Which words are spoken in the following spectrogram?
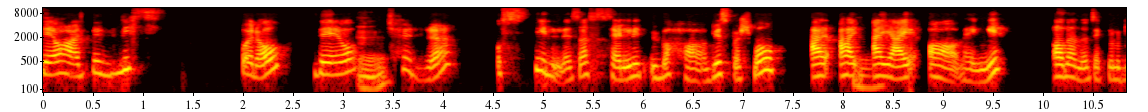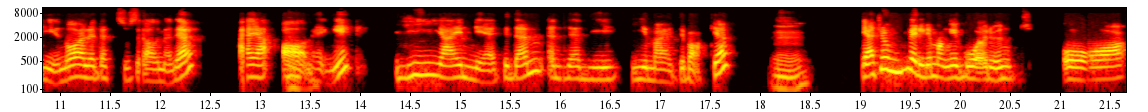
det å ha et bevisst forhold, det å mm. tørre å stille seg selv litt ubehagelige spørsmål er, er, mm. er, jeg avhengig av denne teknologien nå, eller dette sosiale mediet? Er jeg mm. avhengig? Gir jeg mer til dem enn det de gir meg tilbake? Mm. Jeg tror veldig mange går rundt og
